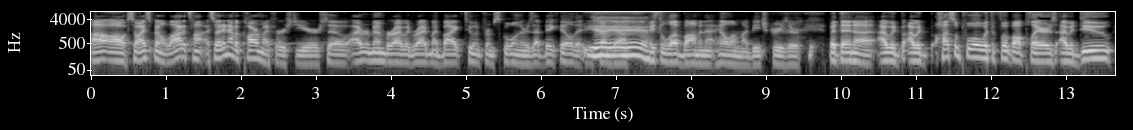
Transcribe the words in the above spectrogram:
Oh, so I spent a lot of time. So I didn't have a car my first year. So I remember I would ride my bike to and from school, and there was that big hill that you Yeah, come yeah, down. yeah, yeah. I used to love bombing that hill on my beach cruiser. But then uh, I would I would hustle pool with the football players. I would do.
